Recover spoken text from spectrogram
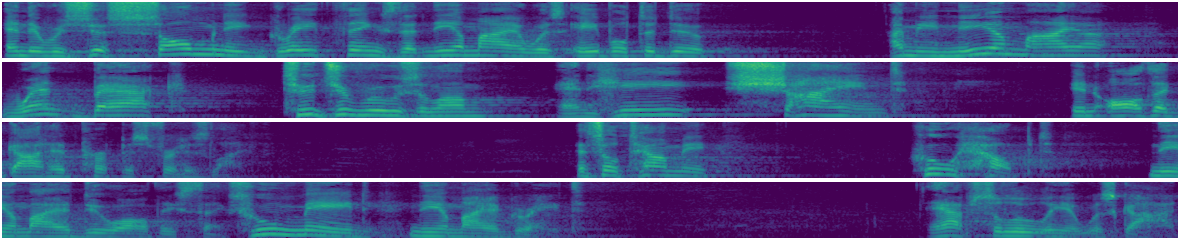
And there was just so many great things that Nehemiah was able to do. I mean, Nehemiah went back to Jerusalem and he shined in all that God had purposed for his life. And so tell me, who helped Nehemiah do all these things? Who made Nehemiah great? Absolutely, it was God.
